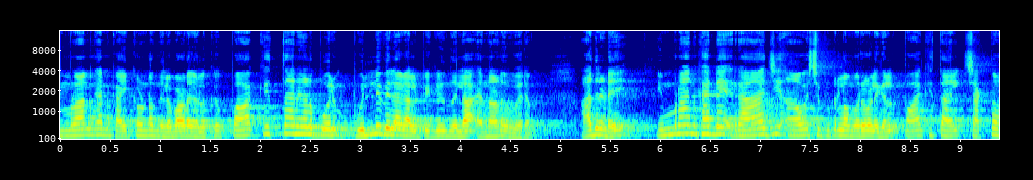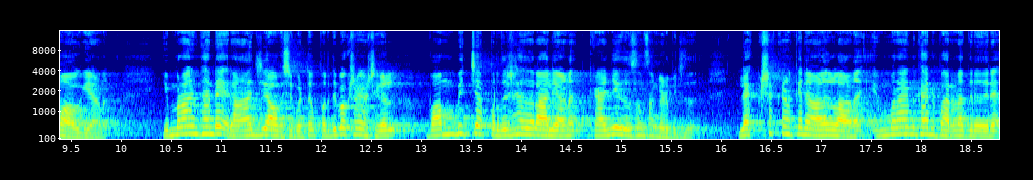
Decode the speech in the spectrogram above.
ഇമ്രാൻഖാൻ കൈക്കൊണ്ട നിലപാടുകൾക്ക് പാകിസ്ഥാനുകൾ പോലും പുല്ലുവില കൽപ്പിക്കുന്നില്ല എന്നാണ് വിവരം. അതിനിടെ ഇമ്രാൻഖാന്റെ രാജി ആവശ്യപ്പെട്ടുള്ള മുറവിളികൾ പാകിസ്ഥാനിൽ ശക്തമാവുകയാണ്. ഇമ്രാൻഖാന്റെ രാജി ആവശ്യപ്പെട്ട് പ്രതിപക്ഷ കക്ഷികൾ വമ്പിച്ച പ്രതിഷേധ റാലിയാണ് കഴിഞ്ഞ ദിവസം സംഘടിപ്പിച്ചത്. ലക്ഷക്കണക്കിന് ആളുകളാണ് ഇമ്രാൻഖാൻ ഭരണത്തിനെതിരെ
